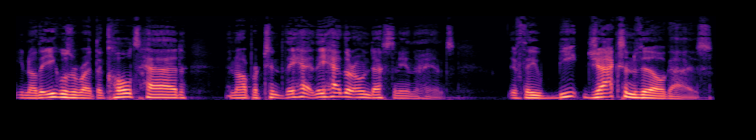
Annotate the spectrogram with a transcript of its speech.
You know, the Eagles were right. The Colts had an opportunity. They had they had their own destiny in their hands. If they beat Jacksonville, guys,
